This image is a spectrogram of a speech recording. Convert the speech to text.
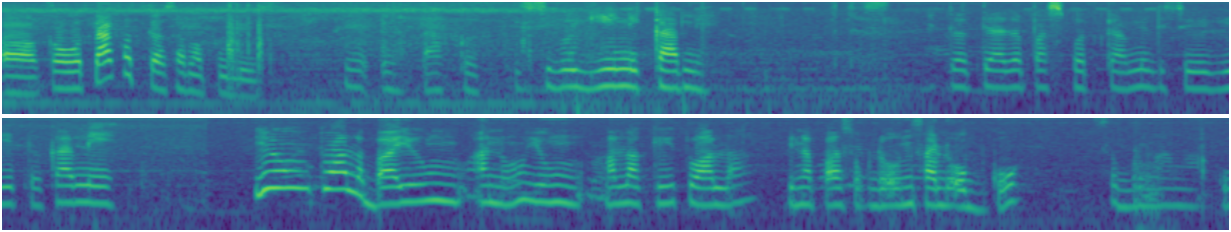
Ah, kau takut ka sama pulis? Mm-mm, takut. Isi begini kami. Kalau tiada pasport kami, disi begitu kami. Yung tuwala ba, yung ano, yung malaki tuwala, pinapasok doon sa loob ko, sa bunganga ko.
